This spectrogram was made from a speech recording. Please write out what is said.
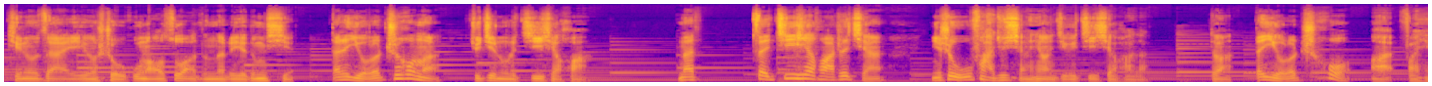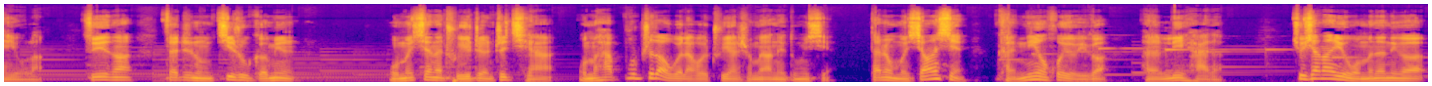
停留在一个手工劳作啊等等这些东西，但是有了之后呢，就进入了机械化。那在机械化之前，你是无法去想象这个机械化的，对吧？但有了之后啊，发现有了。所以呢，在这种技术革命，我们现在处于这之前，我们还不知道未来会出现什么样的东西，但是我们相信肯定会有一个很厉害的，就相当于我们的那个，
